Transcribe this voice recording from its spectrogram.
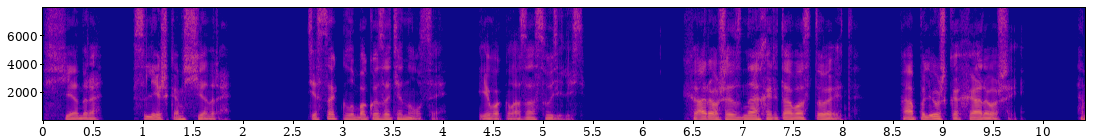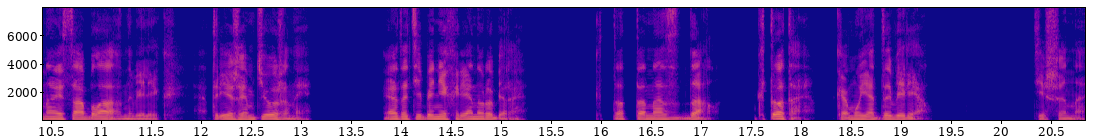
«Щедро, слишком щедро». Тесак глубоко затянулся, его глаза сузились. «Хороший знахарь того стоит, а плюшка хороший. Но и соблазн велик. Три жемчужины. Это тебе не хрен, Рубера. Кто-то нас сдал. Кто-то, кому я доверял. Тишина.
